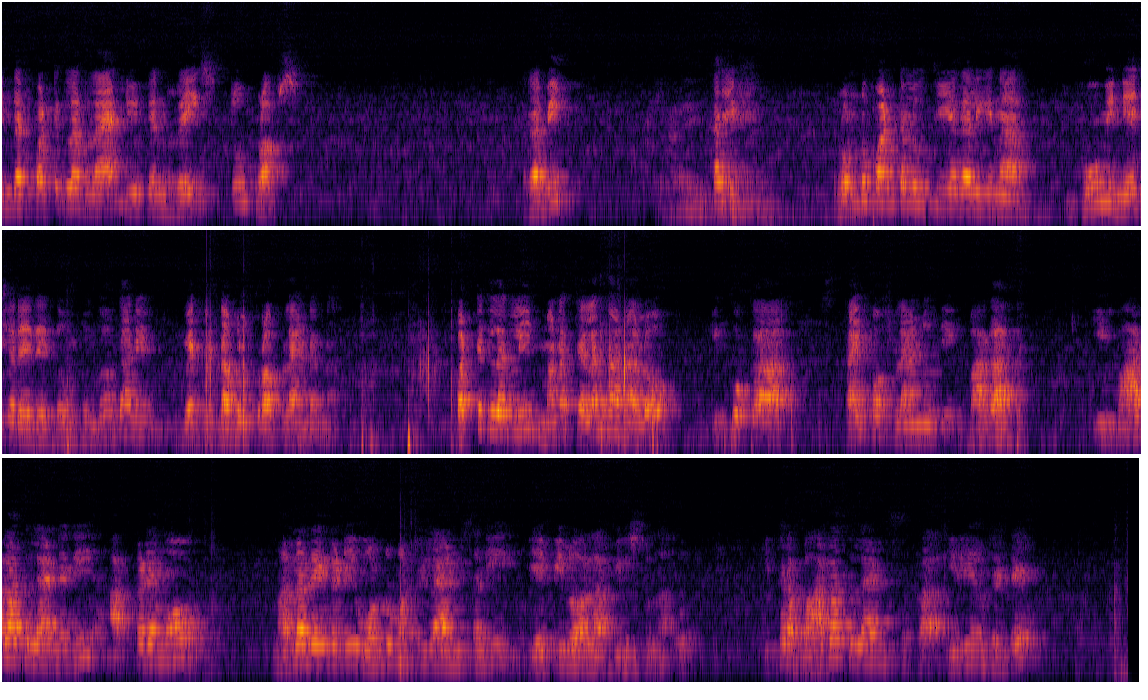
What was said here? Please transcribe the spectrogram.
in that particular land you can raise two crops. Rabi kharif. రెండు పంటలు తీయగలిగిన భూమి నేచర్ ఏదైతే ఉంటుందో దాని వెట్ డబుల్ క్రాప్ ల్యాండ్ అన్నారు. పర్టికులర్లీ మన తెలంగాణలో ఇంకొక టైప్ ఆఫ్ ల్యాండ్ ఉంది బాగాత్. ఈ బాగాత్ ల్యాండ్ని అక్కడేమో నల్లరేగడి ఒండుమట్టి ల్యాండ్స్ అని ఏపీలో అలా పిలుస్తున్నారు. ఇక్కడ బాగాత్ ల్యాండ్స్ ఇది ఏమిటంటే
